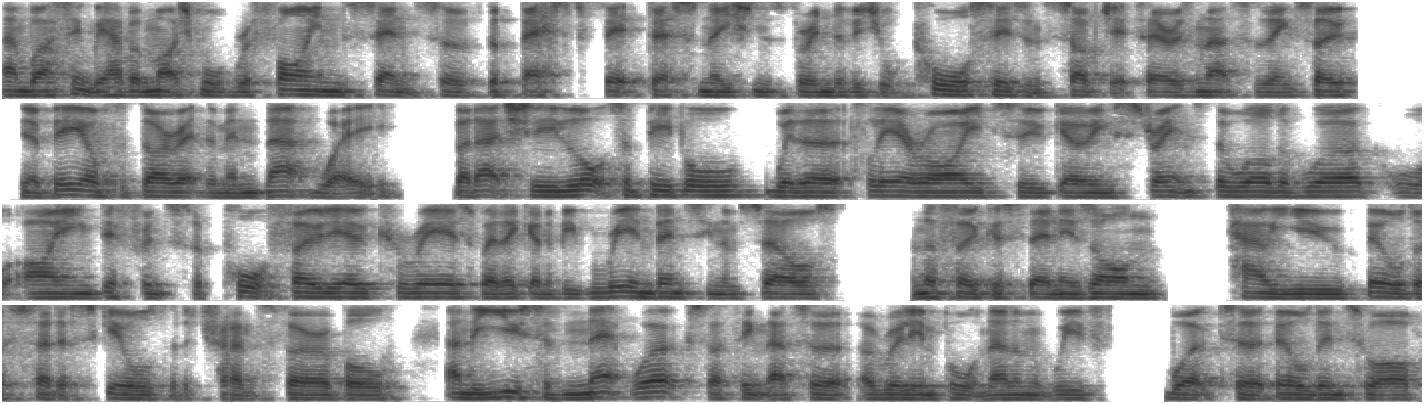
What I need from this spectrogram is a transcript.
And I think we have a much more refined sense of the best fit destinations for individual courses and subject areas and that sort of thing. So, you know, being able to direct them in that way. But actually, lots of people with a clear eye to going straight into the world of work or eyeing different sort of portfolio careers where they're going to be reinventing themselves. And the focus then is on how you build a set of skills that are transferable and the use of networks. I think that's a, a really important element. We've worked to build into our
